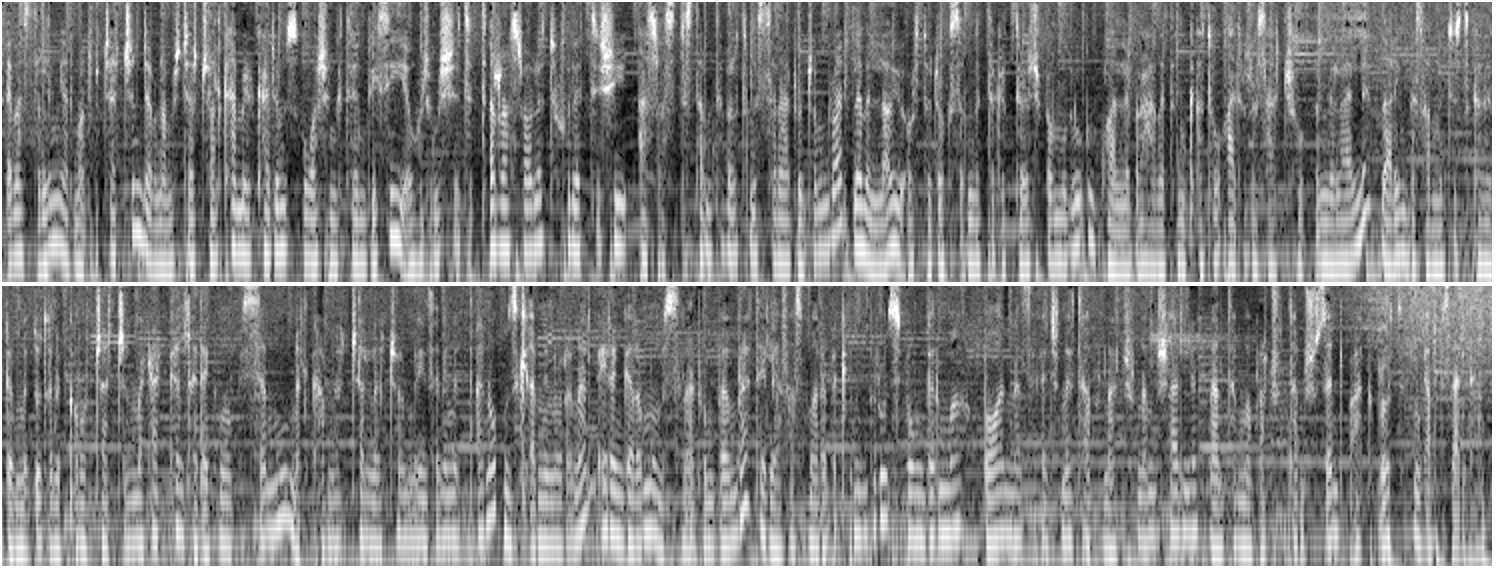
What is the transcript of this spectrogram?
ጤና ስጥልኝ አድማጮቻችን፣ እንደምን አምሽታችኋል። ከአሜሪካ ድምጽ ዋሽንግተን ዲሲ የእሁድ ምሽት ጥር 12 2016 ዓ ም መሰናዶ ጀምሯል። ለመላው የኦርቶዶክስ እምነት ተከታዮች በሙሉ እንኳን ለብርሃነ ጥምቀቱ አደረሳችሁ እንላለን። ዛሬም በሳምንት ውስጥ ከተደመጡ ጥንቅሮቻችን መካከል ተደግመው ቢሰሙ መልካም ናቸው ያልናቸውን ነው ይዘን የመጣ ነው። ሙዚቃም ይኖረናል። ኤደን ገረሞ መሰናዶን በመምራት ኤልያስ አስማረ በቅንብሩ፣ ጽዮን ግርማ በዋና አዘጋጅነት አብረናችሁ እናመሻለን። እናንተም አብራችሁን ታምሹ ዘንድ በአክብሮት እንጋብዛለን።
